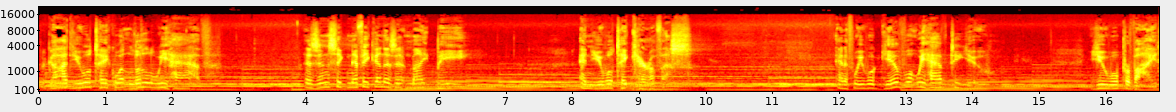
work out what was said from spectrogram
But God, you will take what little we have, as insignificant as it might be, and you will take care of us. And if we will give what we have to you, you will provide.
